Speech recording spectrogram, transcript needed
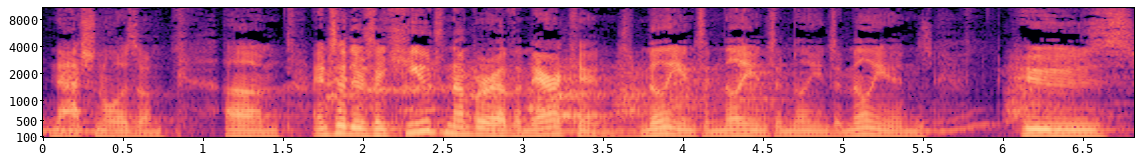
nationalism. Um, and so there's a huge number of Americans, millions and millions and millions and millions, whose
